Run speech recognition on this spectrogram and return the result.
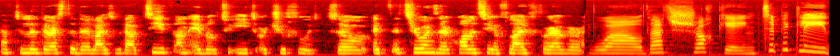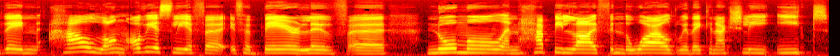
have to live the rest of their lives without teeth, unable to eat or chew food. So it, it ruins their quality of life forever. Wow, that's shocking. Typically, then, how long? Obviously, if a if a bear live. Uh, normal and happy life in the wild where they can actually eat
